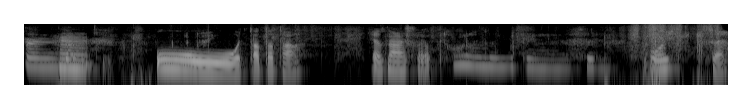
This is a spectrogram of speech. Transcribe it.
Хм. У, та-та-та. Я знаю, що я буду. Ось це.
